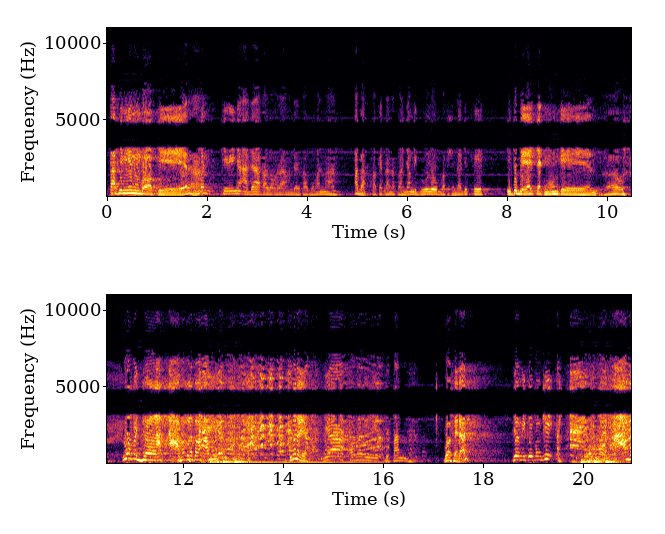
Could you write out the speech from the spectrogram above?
Kasih minum bokir. Kan cirinya ada kalau orang dari kampungan mah Apa? pakai celana panjang digulung, pakai sendal jepit. Itu becek mungkin. Tahu. Lu apa jelas amat orang kamu ya? Gimana ya? Ya, orang di depan. Gua sedan? Dia mikir pengki. Ah, Kamu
